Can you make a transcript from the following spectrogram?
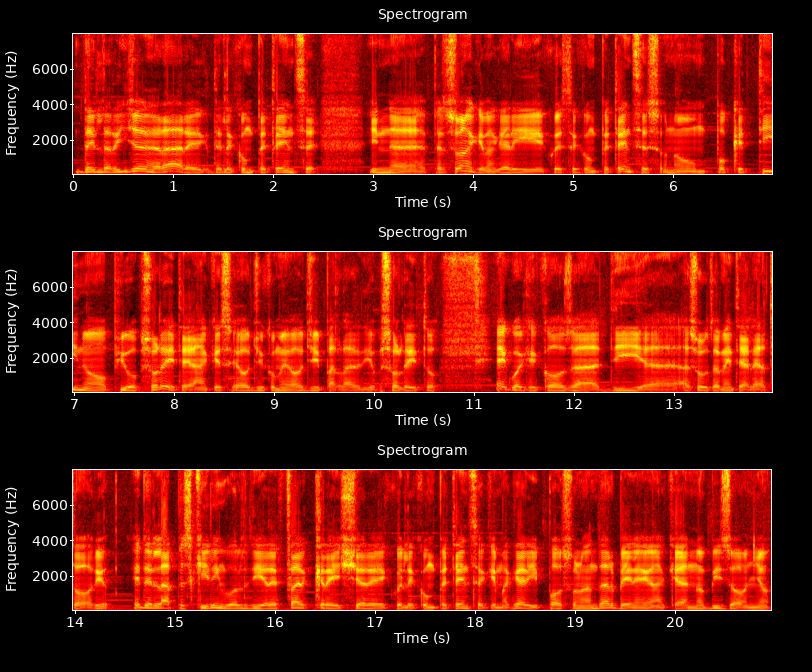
del rigenerare delle competenze in eh, persone che magari queste competenze sono un pochettino più obsolete, anche se oggi come oggi parlare di obsoleto è qualcosa di eh, assolutamente aleatorio. E dell'upskilling vuol dire far crescere quelle competenze che magari possono andare bene ma che hanno bisogno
